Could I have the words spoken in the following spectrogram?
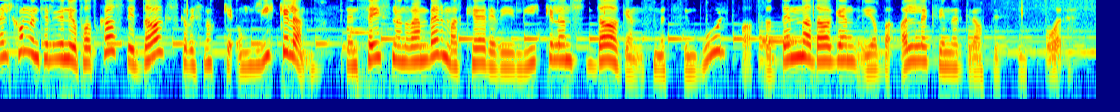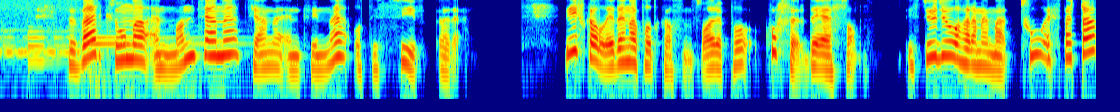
Velkommen til Unio podkast. I dag skal vi snakke om likelønn. Den 16. november markerer vi likelønnsdagen som et symbol på at fra denne dagen jobber alle kvinner gratis ut året. For hver krone en mann tjener, tjener en kvinne 87 øre. Vi skal i denne podkasten svare på hvorfor det er sånn. I studio har jeg med meg to eksperter,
